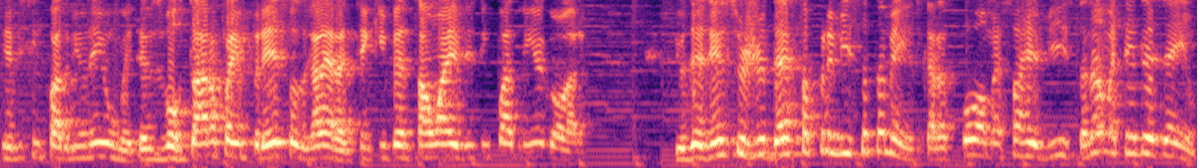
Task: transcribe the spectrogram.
revista em quadrinho nenhuma. Então eles voltaram para a empresa e falaram, galera, tem que inventar uma revista em quadrinho agora. E o desenho surgiu dessa premissa também. Os caras, pô, mas só revista. Não, mas tem desenho.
